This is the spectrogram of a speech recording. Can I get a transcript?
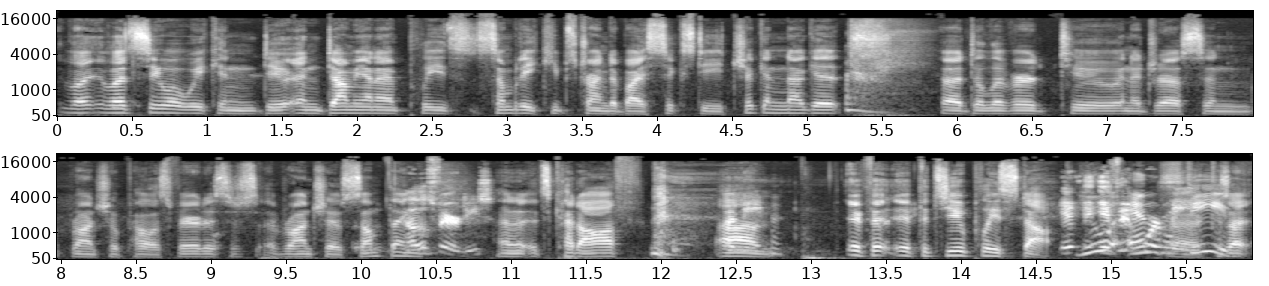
let, us see what we can do. And Damiana, please, somebody keeps trying to buy 60 chicken nuggets uh, delivered to an address in Rancho Palos Verdes, or uh, Rancho something. Palos Verdes. And it's cut off. Um, if, it, if it's you, please stop. If, You if it were and me, Uh, Steve. 'cause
